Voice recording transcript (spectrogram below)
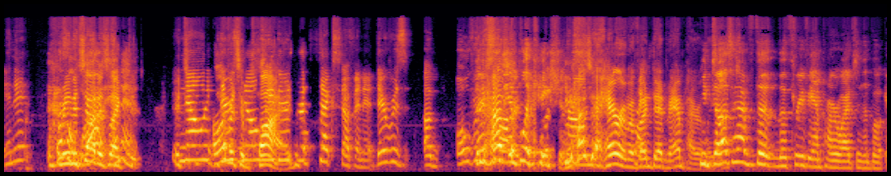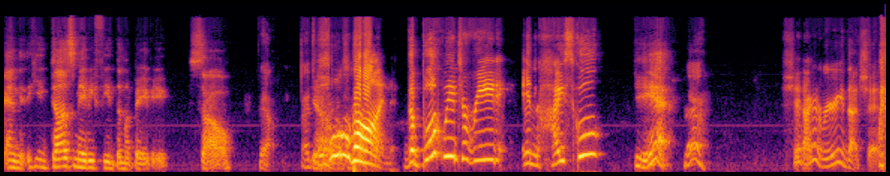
in it has I mean, it's not lot as like it. it's no, it, there's it's no implied. way there's that sex stuff in it. There was a over There's the some top implication. he has a harem of undead vampire. He ladies. does have the the three vampire wives in the book, and he does maybe feed them a baby. So That's Yeah. Hold on, the book we had to read in high school. yeah, Yeah. Shit, I gotta reread that shit.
